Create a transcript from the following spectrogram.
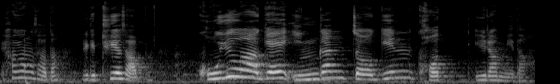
형용사다. 이렇게 뒤에서 앞 고유하게 인간적인 것이랍니다.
